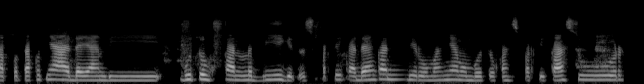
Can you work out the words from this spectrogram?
takut-takutnya ada yang dibutuhkan lebih gitu seperti kadang kan di rumahnya membutuhkan seperti kasur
